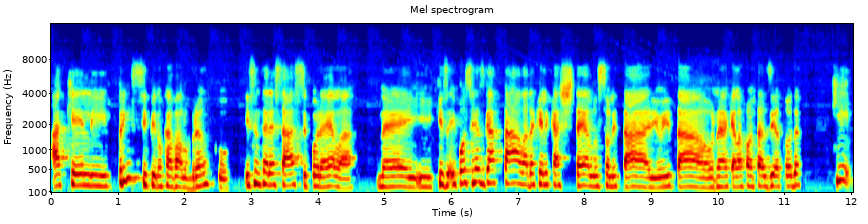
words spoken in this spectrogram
aquele príncipe no cavalo branco e se interessasse por ela, né, e, e fosse resgatá-la daquele castelo solitário e tal, né, aquela fantasia toda que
